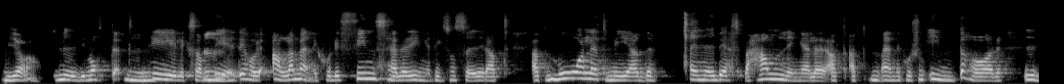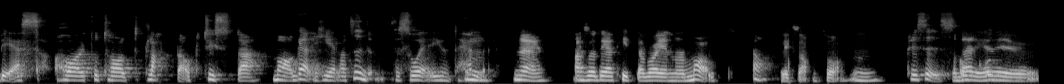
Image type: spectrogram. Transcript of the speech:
ja. i midjemåttet. Mm. Det, är liksom, mm. det, det, har ju alla människor. Det finns heller ingenting som säger att, att målet med en IBS-behandling eller att, att människor som inte har IBS har totalt platta och tysta magar hela tiden. För så är det ju inte heller. Mm. Nej, alltså det att hitta vad är normalt. Ja. Liksom, så. Mm. Precis. Och där är det ju...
